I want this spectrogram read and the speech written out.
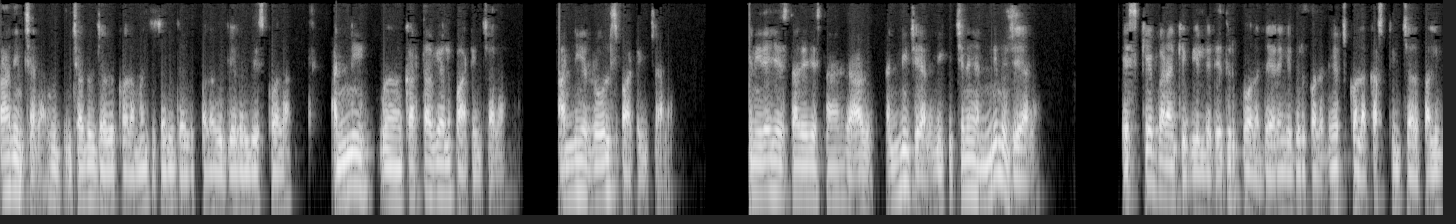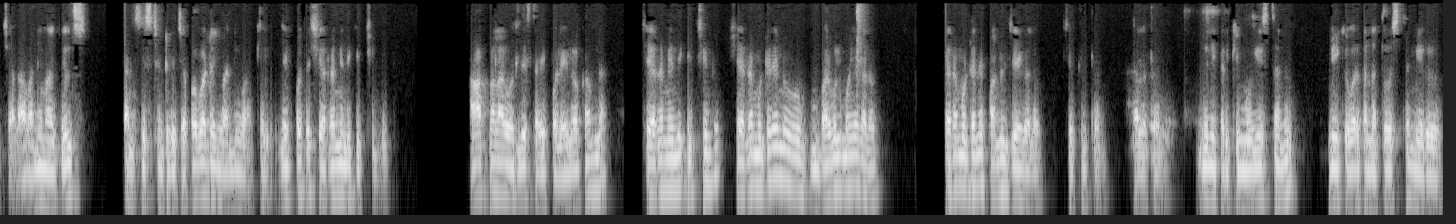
సాధించాలా? చదువు చదువుకోవాలా? మంచి చదువు చదువుకోవాలా? ఉద్యోగం తీసుకోవాలా? అన్ని కర్తవ్యాలు పాటించాలా? అన్ని రోల్స్ పాటించాలా. నేను ఇదే చేస్తా అదే చేస్తానని కాదు. అన్ని చేయాలి. మీకు ఇచ్చిన అన్ని నువ్వు చేయాలి. ఎస్కేప్ అవడానికి వీళ్ళు ఎదుర్కోవాలా ధైర్యంగా ఎదుర్కోవాలి నేర్చుకోవాలి కష్టించాలి ఫలించాలి. అవన్నీ మనకు తెలుసు. కన్సిస్టెంట్గా చెప్పబడ్డాయి. ఇవన్నీ వాక్యాలు. లేకపోతే శరీరం మీదకి ఇచ్చింది ఆత్మలా వదిలేస్తే అయిపోలే లోకంలో. శరీరం మీదకి ఇచ్చిండు. శరీరం ఉంటేనే నువ్వు బరువులు మోయగలవు. శరీరం ఉంటేనే పనులు చేయగలవు. చేతులతో కలతో నేను ఇక్కడికి ముగిస్తాను. మీకు ఎవరికన్నా తోస్తే మీరు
